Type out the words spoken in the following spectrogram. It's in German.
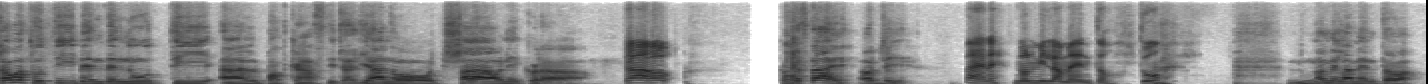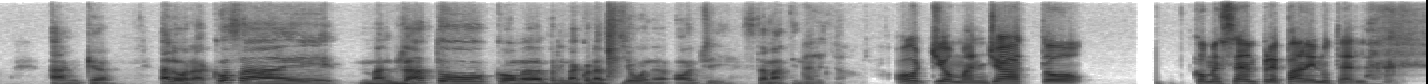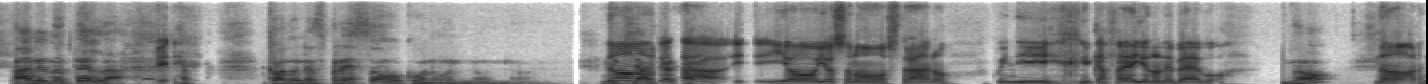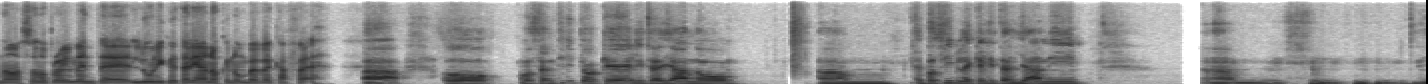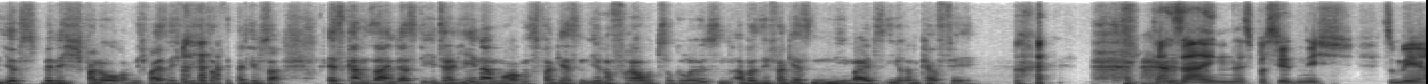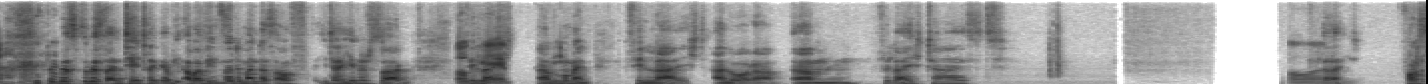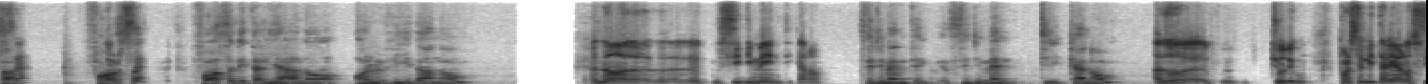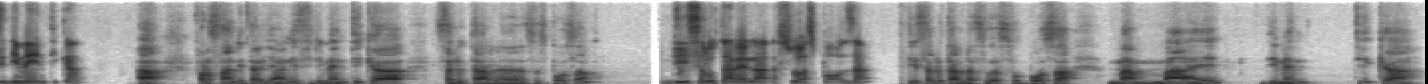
Ciao a tutti, benvenuti al podcast italiano. Ciao Nicola. Ciao. Come stai oggi? Bene, non mi lamento. Tu? non mi lamento anche. Allora, cosa hai mangiato come prima colazione oggi, stamattina? Allora, oggi ho mangiato come sempre pane e Nutella. Pane e Nutella? Con un espresso o con un... un no, in realtà io, io sono strano, quindi caffè io non ne bevo. No? No, no, sono probabilmente l'unico italiano che non beve caffè. Ah, ho, ho sentito che l'italiano... Um, è possibile che gli italiani... Um, jetzt bin ich verloren. Ich weiß nicht, wie ich es auf Italienisch sage. Es kann sein, dass die Italiener morgens vergessen, ihre Frau zu grüßen, aber sie vergessen niemals ihren Kaffee. kann sein, es passiert nicht zu mehr. du, bist, du bist ein Teeträger. Wie, aber wie würde man das auf Italienisch sagen? Okay. Vielleicht, äh, Moment, vielleicht, allora, ähm, vielleicht heißt. Oh, vielleicht, forza. Forse. Forse l'italiano olvidano. No, eh, si dimenticano. Si, dimenti si dimenticano. Allora, Entschuldigung, forse l'italiano si dimentica. Ah, forse gli italiani si dimentica salutare sua sposa? Di salutare la sua sposa. Di salutare la sua sposa, ma mai dimentica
